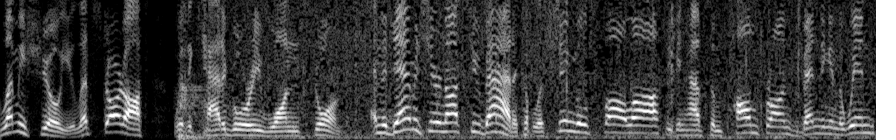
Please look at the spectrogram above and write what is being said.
Let me show you. Let's start off with a Category 1 storm. And the damage here, not too bad. A couple of shingles fall off, you can have some palm fronds bending in the wind,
